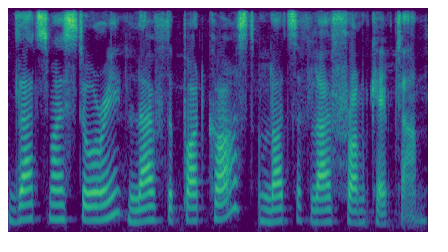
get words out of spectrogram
that's my story. Love the podcast. Lots of love from Cape Town.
